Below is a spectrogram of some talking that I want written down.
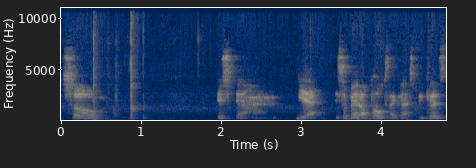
so it's yeah, it's a bit of both, I guess, because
